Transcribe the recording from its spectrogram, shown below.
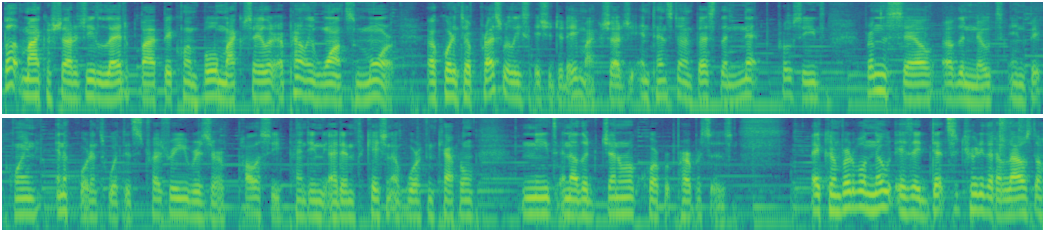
But MicroStrategy, led by Bitcoin bull Michael Saylor, apparently wants more. According to a press release issued today, MicroStrategy intends to invest the net proceeds from the sale of the notes in Bitcoin in accordance with its Treasury Reserve policy, pending the identification of working capital needs and other general corporate purposes. A convertible note is a debt security that allows the,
